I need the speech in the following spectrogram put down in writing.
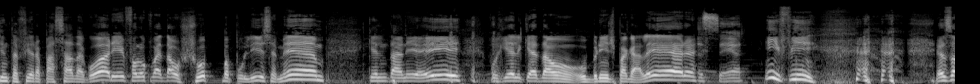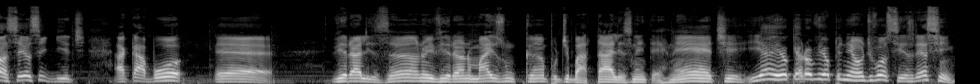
quinta-feira passada agora, e ele falou que vai dar o chopp pra polícia mesmo, que ele não tá nem aí, porque ele quer dar o, o brinde pra galera. É certo. Enfim, eu só sei o seguinte, acabou é, viralizando e virando mais um campo de batalhas na internet, e aí eu quero ouvir a opinião de vocês, né, assim...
